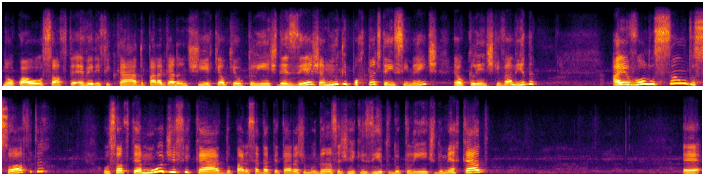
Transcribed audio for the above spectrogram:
no qual o software é verificado para garantir que é o que o cliente deseja. É muito importante ter isso em mente, é o cliente que valida. A evolução do software, o software é modificado para se adaptar às mudanças de requisito do cliente do mercado. É,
